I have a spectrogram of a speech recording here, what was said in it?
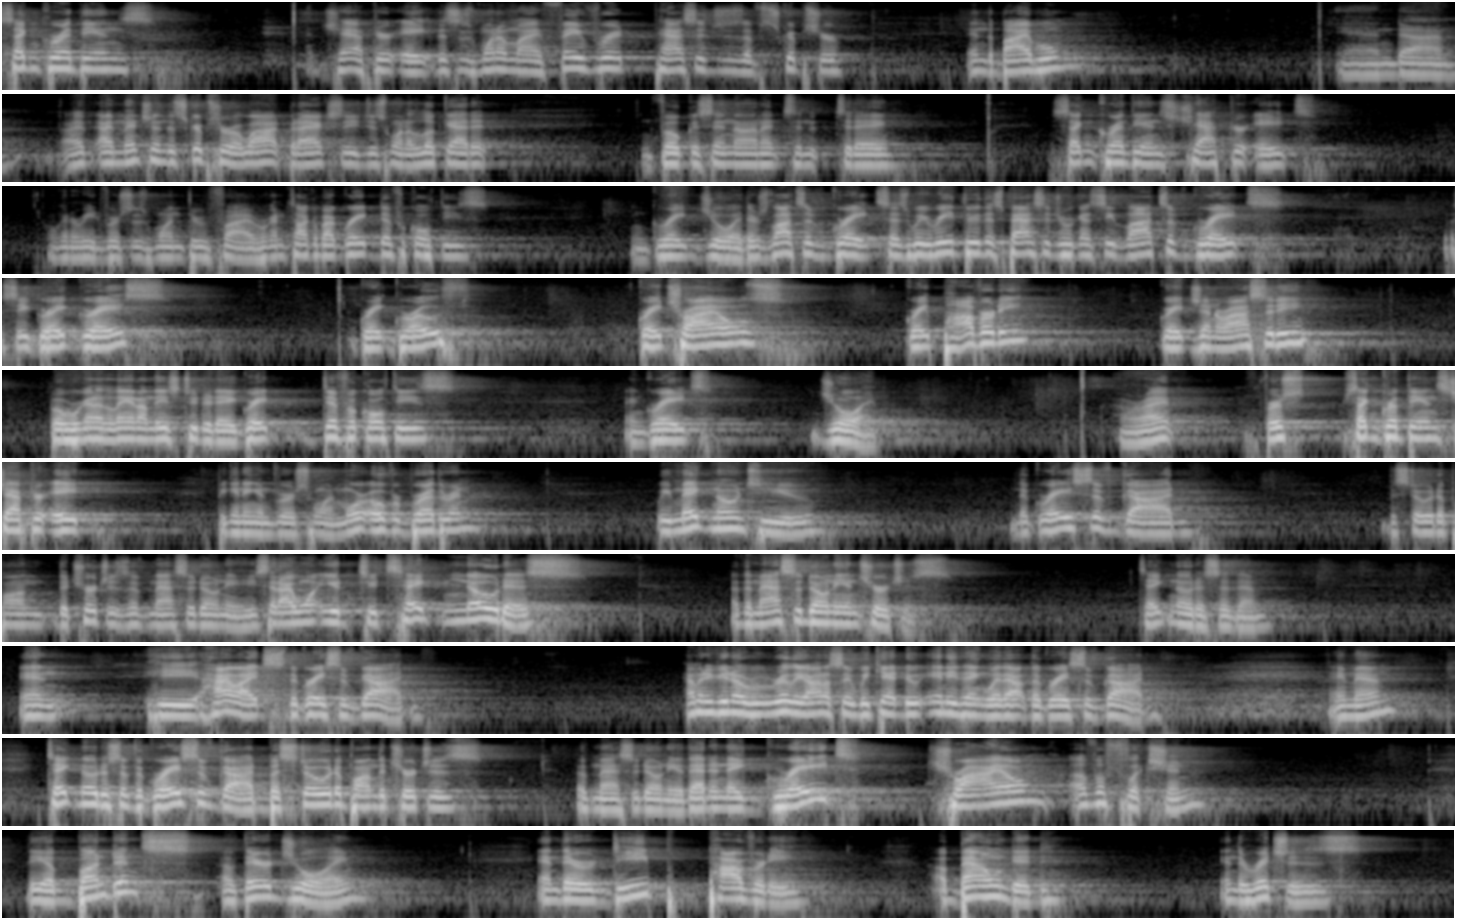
Second Corinthians chapter 8. This is one of my favorite passages of Scripture in the Bible. And uh, I, I mentioned the Scripture a lot, but I actually just want to look at it and focus in on it today. Second Corinthians chapter 8. We're going to read verses 1 through 5. We're going to talk about great difficulties and great joy. There's lots of greats. As we read through this passage, we're going to see lots of greats. See great grace, great growth, great trials, great poverty, great generosity. But we're going to land on these two today great difficulties and great joy. All right? First, Second Corinthians chapter 8, beginning in verse 1. Moreover, brethren, we make known to you the grace of God bestowed upon the churches of Macedonia. He said, I want you to take notice of the Macedonian churches. Take notice of them. And he highlights the grace of God. How many of you know, really honestly, we can't do anything without the grace of God? Amen. Amen? Take notice of the grace of God bestowed upon the churches of Macedonia, that in a great trial of affliction, the abundance of their joy and their deep poverty abounded in the riches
